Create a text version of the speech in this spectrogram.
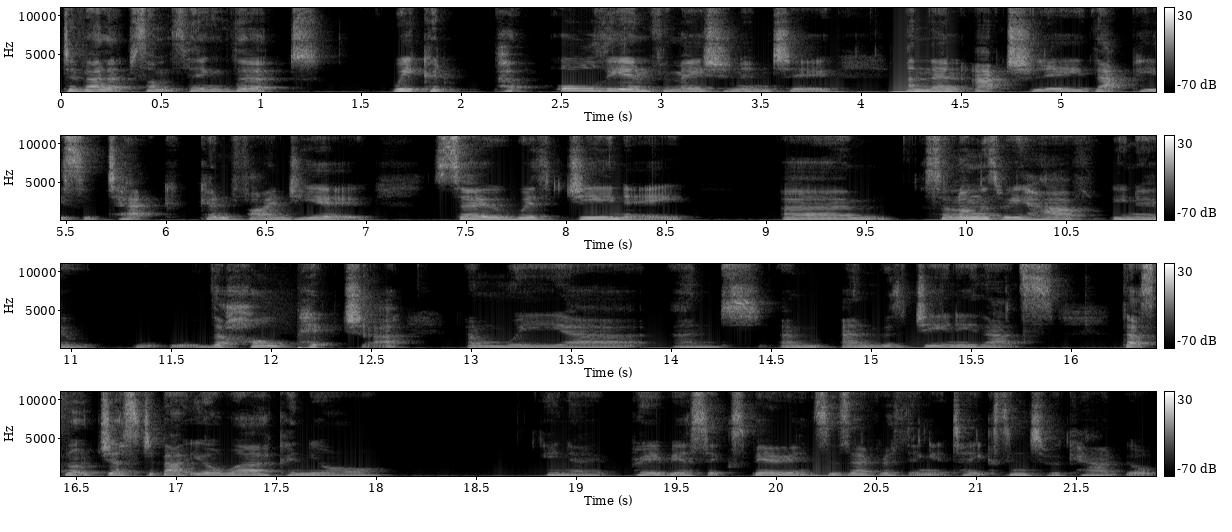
develop something that we could put all the information into and then actually that piece of tech can find you. So with genie um, so long as we have you know the whole picture and we uh, and and and with genie that's that's not just about your work and your you know previous experiences everything it takes into account your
